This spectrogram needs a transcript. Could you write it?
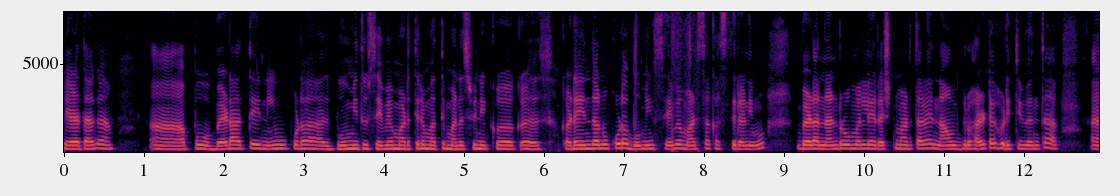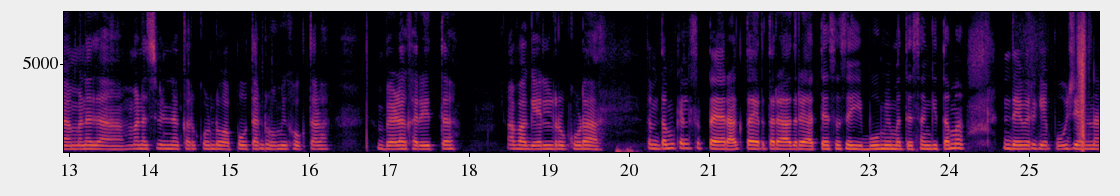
ಹೇಳಿದಾಗ ಅಪ್ಪು, ಬೇಡ ಅತ್ತೆ, ನೀವು ಕೂಡ ಭೂಮಿದು ಸೇವೆ ಮಾಡ್ತೀರ ಮತ್ತು ಮನಸ್ವಿನಿ ಕಡೆಯಿಂದನೂ ಕೂಡ ಭೂಮಿಗೆ ಸೇವೆ ಮಾಡ್ಸಕ್ಕೆ ಹಚ್ತೀರ ನೀವು. ಬೇಡ ನನ್ನ ರೂಮಲ್ಲೇ ರೆಸ್ಟ್ ಮಾಡ್ತಾಳೆ ನಾವಿಬ್ಬರು ಹರಟೆ ಹೊಡಿತೀವಿ ಅಂತ ಮನ ಮನಸ್ವಿನ ಕರ್ಕೊಂಡು ಅಪ್ಪು ತನ್ನ ರೂಮಿಗೆ ಹೋಗ್ತಾಳೆ. ಬೆಳಗ್ಗೆ ಹರಿಯುತ್ತೆ ಅವಾಗ ಎಲ್ಲರೂ ಕೂಡ ತಮ್ಮ ತಮ್ಮ ಕೆಲಸಕ್ಕೆ ತಯಾರಾಗ್ತಾ ಇರ್ತಾರೆ. ಆದರೆ ಅತ್ತೆ, ಸೊಸೆ ಈ ಭೂಮಿ ಮತ್ತು ಸಂಗೀತಮ್ಮ ದೇವರಿಗೆ ಪೂಜೆಯನ್ನು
